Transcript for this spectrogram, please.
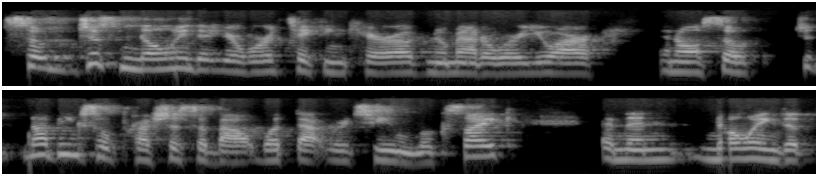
so just knowing that you're worth taking care of no matter where you are, and also not being so precious about what that routine looks like. And then knowing that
